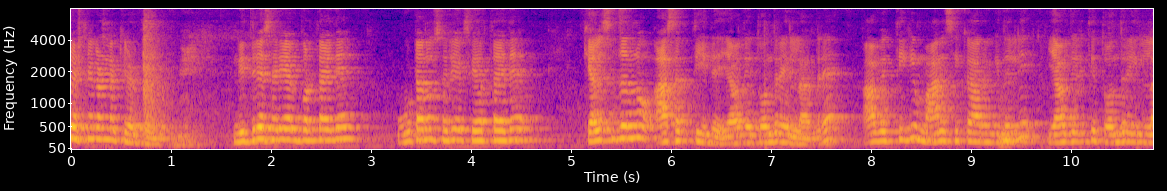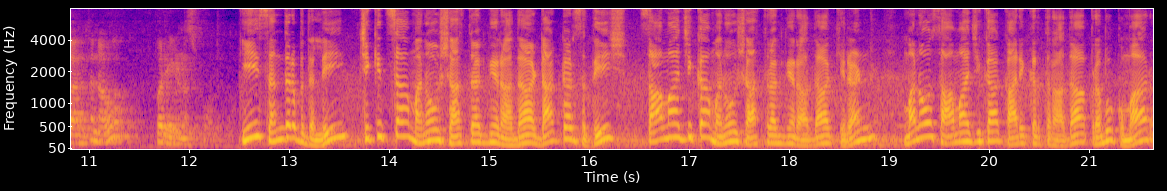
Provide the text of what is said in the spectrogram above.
ಪ್ರಶ್ನೆಗಳನ್ನ ಕೇಳ್ಕೊಂಡು ನಿದ್ರೆ ಸರಿಯಾಗಿ ಬರ್ತಾ ಇದೆ, ಊಟನೂ ಸರಿಯಾಗಿ ಸೇರ್ತಾ ಇದೆ, ಕೆಲಸದಲ್ಲೂ ಆಸಕ್ತಿ ಇದೆ, ಯಾವುದೇ ತೊಂದರೆ ಇಲ್ಲ ಅಂದರೆ ಆ ವ್ಯಕ್ತಿಗೆ ಮಾನಸಿಕ ಆರೋಗ್ಯದಲ್ಲಿ ಯಾವುದೇ ರೀತಿ ತೊಂದರೆ ಇಲ್ಲ ಅಂತ ನಾವು ಪರಿಗಣಿಸಬಹುದು ಈ ಸಂದರ್ಭದಲ್ಲಿ ಚಿಕಿತ್ಸಾ ಮನೋಶಾಸ್ತ್ರಜ್ಞರಾದ ಡಾಕ್ಟರ್ ಸತೀಶ್, ಸಾಮಾಜಿಕ ಮನೋಶಾಸ್ತ್ರಜ್ಞರಾದ ಕಿರಣ್ ಮನೋ ಸಾಮಾಜಿಕ ಕಾರ್ಯಕರ್ತರಾದ ಪ್ರಭುಕುಮಾರ್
